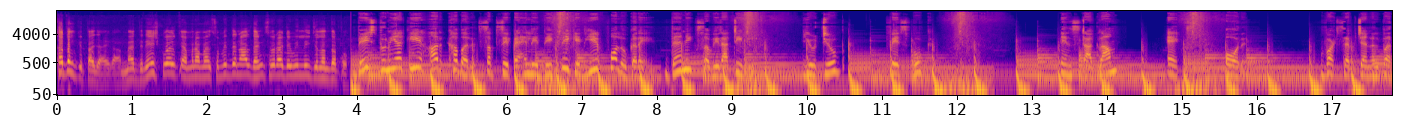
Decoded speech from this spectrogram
ਖਤਮ ਕੀਤਾ ਜਾਏਗਾ ਮੈਂ ਦਿਨੇਸ਼ ਗੋਇਲ ਕੈਮਰਾਮੈਨ ਸੁਮਿਤ ਦੇ ਨਾਲ ਦੈਨਿਕ ਸਵੇਰਾ ਟੀਵੀ ਲਈ ਜਲੰਧਰ ਤੋਂ देश दुनिया की हर खबर सबसे पहले देखने के लिए फॉलो करें Dainik Savera TV YouTube Facebook Instagram X और व्हाट्सएप चैनल पर।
